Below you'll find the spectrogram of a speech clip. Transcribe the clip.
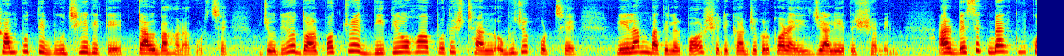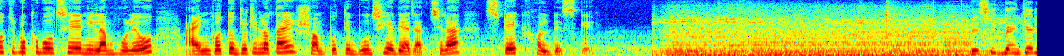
সম্পত্তি বুঝিয়ে দিতে টালবাহানা করছে। যদিও দরপত্রে দ্বিতীয় হওয়া প্রতিষ্ঠান অভিযোগ করছে, নিলাম বাতিলের পর সেটি কার্যকর করাই জালিয়াতের সামিল আর বেসিক ব্যাংক কর্তৃপক্ষ বলছে, নিলাম হলেও আইনগত জটিলতায় সম্পত্তি বুঝিয়ে দেওয়া যাচ্ছে না স্টেক হলিডেজকে। বেসিক ব্যাংকের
